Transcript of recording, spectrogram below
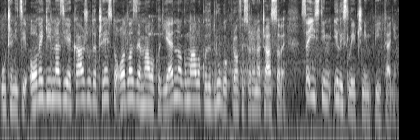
Učenici ove gimnazije kažu da često odlaze malo kod jednog, malo kod drugog profesora na časove sa istim ili sličnim pitanjima.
